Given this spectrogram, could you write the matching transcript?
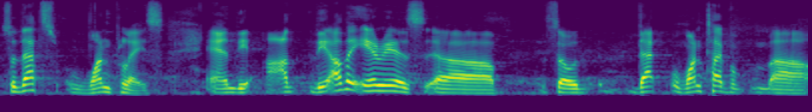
So that's one place. And the, uh, the other areas, uh, so that one type of uh,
